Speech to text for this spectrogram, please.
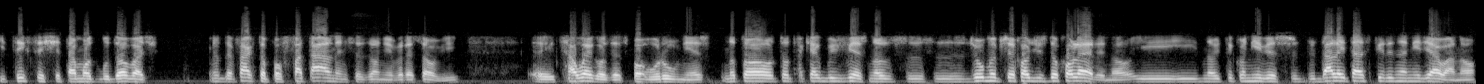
i ty chcesz się tam odbudować, de facto po fatalnym sezonie w Resowi, e, całego zespołu również, no to, to tak jakbyś, wiesz, no z, z, dżumy przechodzisz do cholery, no i, no i tylko nie wiesz, dalej ta aspiryna nie działa, no.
